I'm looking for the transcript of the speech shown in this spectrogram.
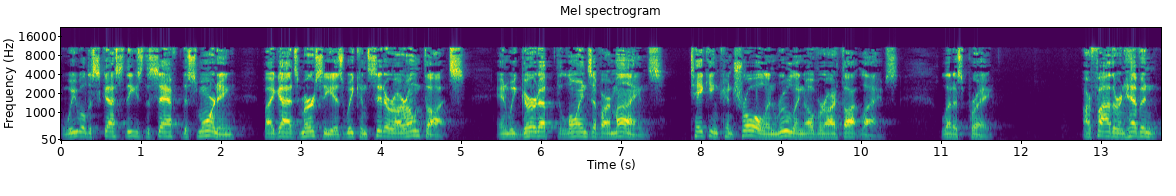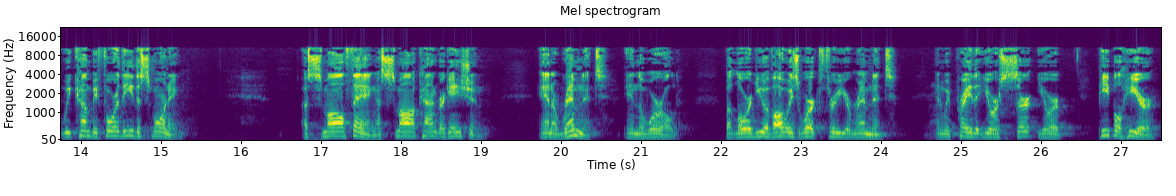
We will discuss these this, after, this morning by God's mercy as we consider our own thoughts and we gird up the loins of our minds, taking control and ruling over our thought lives. Let us pray. Our Father in heaven, we come before thee this morning, a small thing, a small congregation, and a remnant in the world. But Lord, you have always worked through your remnant, and we pray that your, your people here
